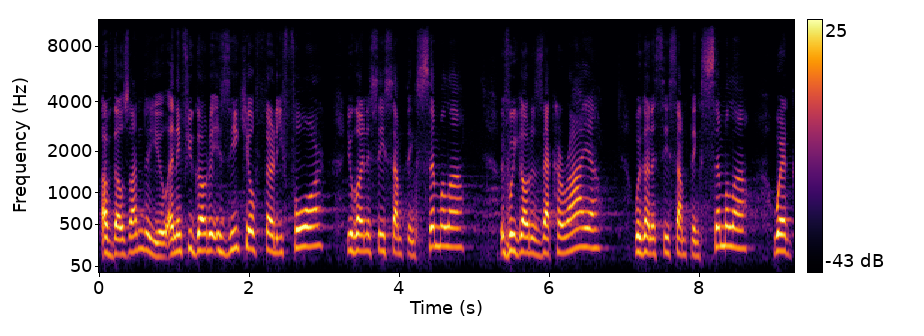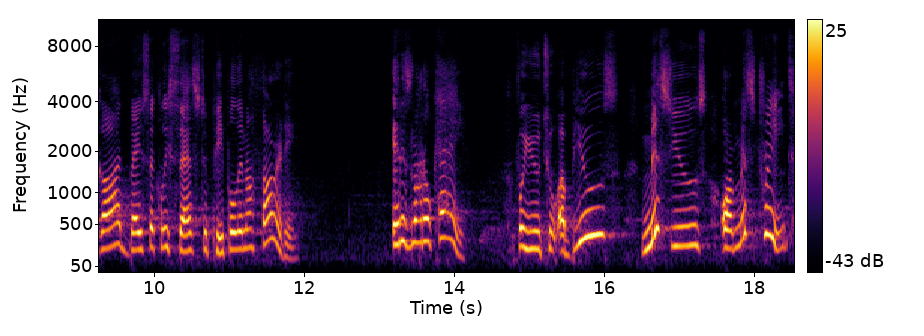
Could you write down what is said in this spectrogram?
of those under you. And if you go to Ezekiel 34, you're going to see something similar. If we go to Zechariah, we're going to see something similar where God basically says to people in authority, it is not okay for you to abuse, misuse, or mistreat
